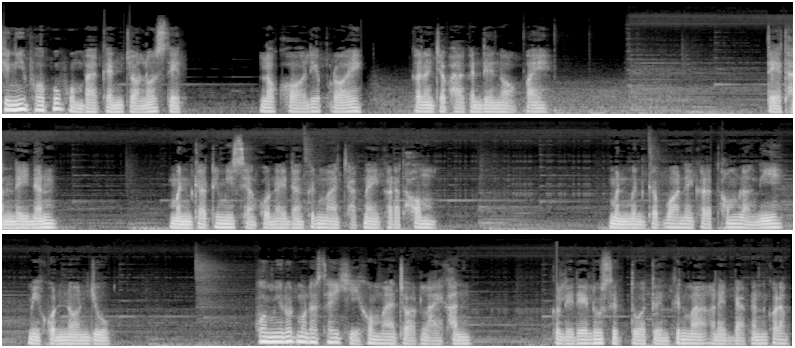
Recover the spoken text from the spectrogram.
ทีนี้พอพวกผมพากันจอดรถเสร็จ ล็อกคอเรียบร้อยกำลังจะพากันเดินออกไป แต่ทันใดนั้นมันกับที่มีเสียงคนใดดังขึ้นมาจากในกระท่อมมันเหมือนกับว่าในกระท่อมหลังนี้มีคนนอนอยู่ พอมีรถมอเตอร์ไซค์ขี่เข้ามาจอดหลายคัน ก็เลยได้รู้สึกตัวตื่นขึ้นมาอะไรแบบนั้นก็รับ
